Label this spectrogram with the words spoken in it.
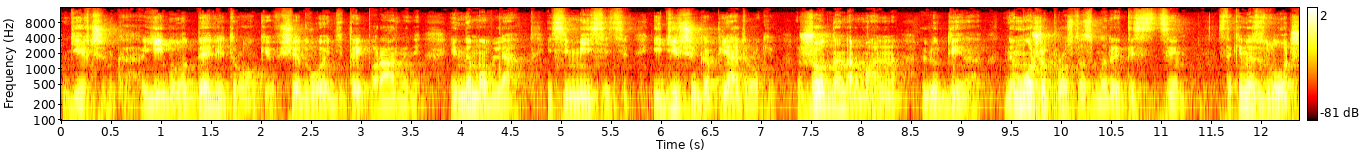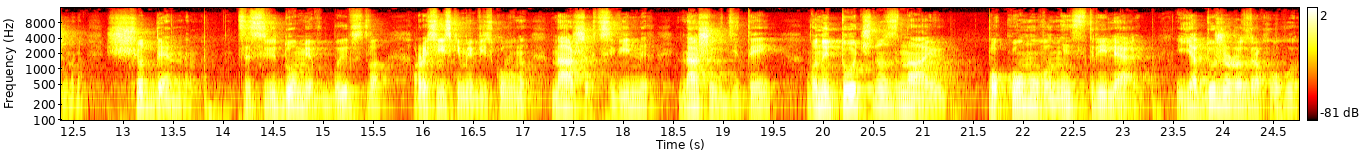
дівчинка. Їй було 9 років, ще двоє дітей поранені, і немовля, і 7 місяців, і дівчинка 5 років. Жодна нормальна людина не може просто змиритись з цим, з такими злочинами щоденними. Це свідомі вбивства російськими військовими наших цивільних, наших дітей. Вони точно знають, по кому вони стріляють. І я дуже розраховую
